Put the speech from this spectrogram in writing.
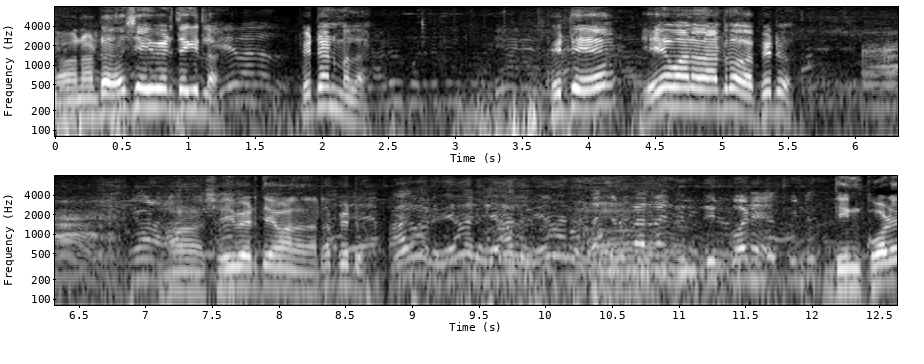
ఏమన్నా అంటే చేయి పెడితే ఇట్లా. పెట్టండి మళ్ళా. పెట్టి ఏమన్నది అంటున్నావా? పెట్టు. ఆ, చేయి పెడితే ఏమన్నదంట? పెట్టు. దీని కోడే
